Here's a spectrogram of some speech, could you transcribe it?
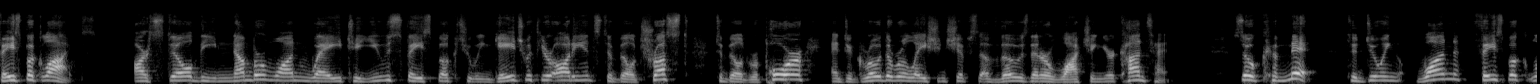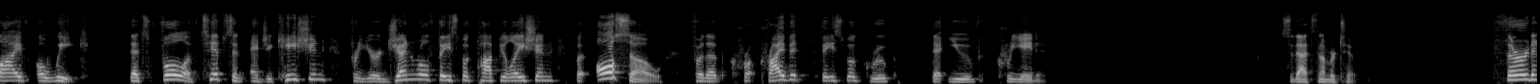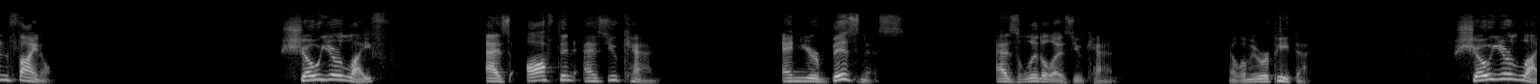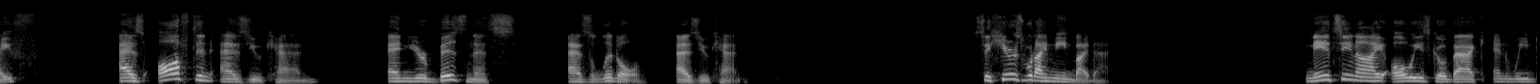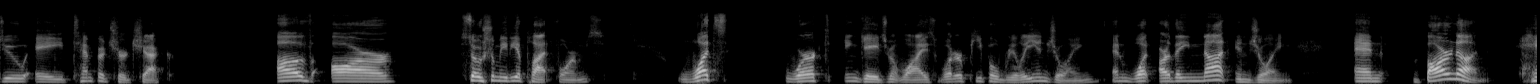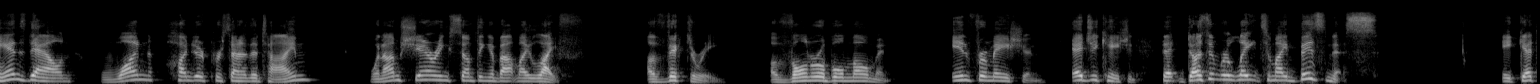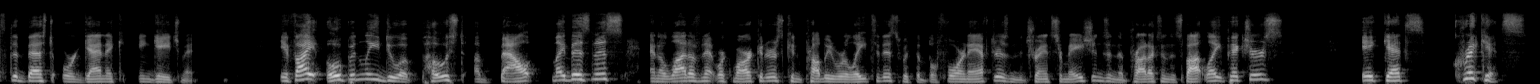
Facebook Lives are still the number one way to use Facebook to engage with your audience, to build trust, to build rapport, and to grow the relationships of those that are watching your content. So commit to doing one Facebook Live a week that's full of tips and education for your general Facebook population, but also for the private Facebook group that you've created. So that's number two. Third and final, show your life as often as you can and your business as little as you can. Now, let me repeat that. Show your life as often as you can and your business as little as you can. So, here's what I mean by that Nancy and I always go back and we do a temperature check of our social media platforms. What's worked engagement wise? What are people really enjoying? And what are they not enjoying? And bar none, hands down, 100% of the time, when I'm sharing something about my life, a victory, a vulnerable moment, information, education that doesn't relate to my business, it gets the best organic engagement. If I openly do a post about my business, and a lot of network marketers can probably relate to this with the before and afters and the transformations and the products and the spotlight pictures, it gets crickets.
